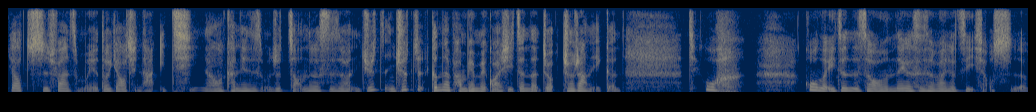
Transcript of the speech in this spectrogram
要吃饭什么也都邀请他一起，然后看电视什么就找那个私生饭，你就你就跟在旁边没关系，真的就就让你跟。结果过了一阵子之后，那个私生饭就自己消失了。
